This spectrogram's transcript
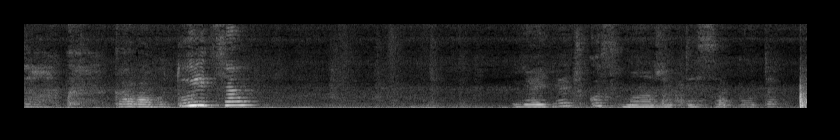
Так, кава готується. Яєчко смажитися буде.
